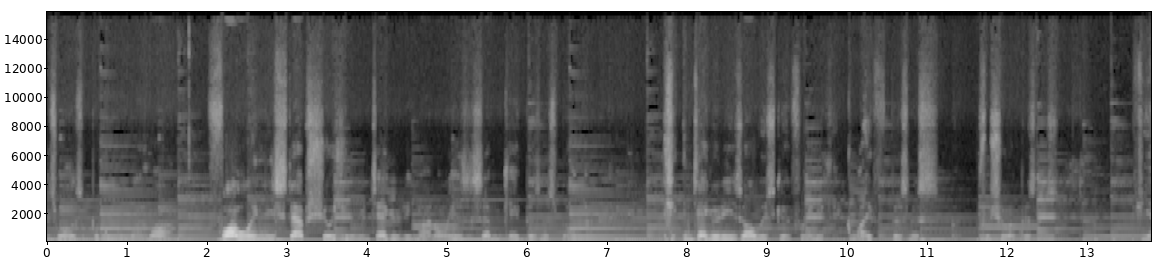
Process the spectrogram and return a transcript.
as well as applicable by law. Following these steps shows your integrity not only as a 7K business builder, integrity is always good for anything life, business, but for sure, business. If you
